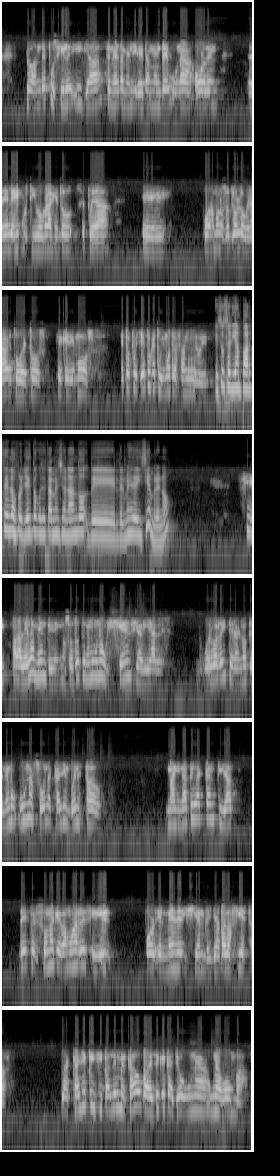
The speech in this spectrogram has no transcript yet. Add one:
lo antes posible y ya tener también directamente una orden del Ejecutivo para que esto se pueda, eh, podamos nosotros lograr todos estos que queremos, estos proyectos que estuvimos trazando hoy. Esos serían parte de los proyectos que se está mencionando del mes de diciembre, ¿no? Sí, paralelamente, nosotros tenemos una urgencia vial. Vuelvo a reiterar, no tenemos una sola calle en buen estado. Imagínate la cantidad de personas que vamos a recibir por el mes de diciembre, ya para las fiestas. La calle principal del mercado parece que cayó una, una bomba.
